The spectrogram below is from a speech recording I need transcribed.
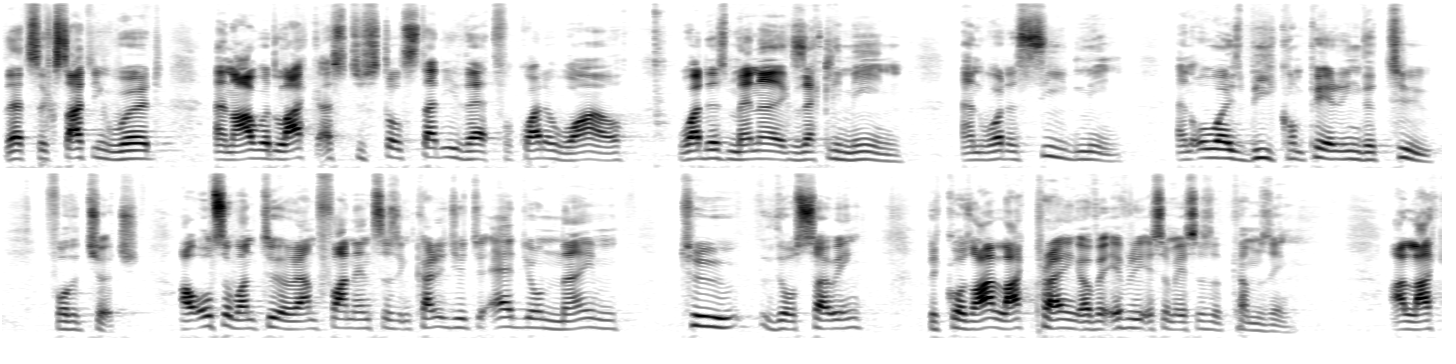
that's exciting word. And I would like us to still study that for quite a while. What does manna exactly mean? And what does seed mean? And always be comparing the two for the church. I also want to, around finances, encourage you to add your name to your sowing because I like praying over every SMS that comes in. I like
